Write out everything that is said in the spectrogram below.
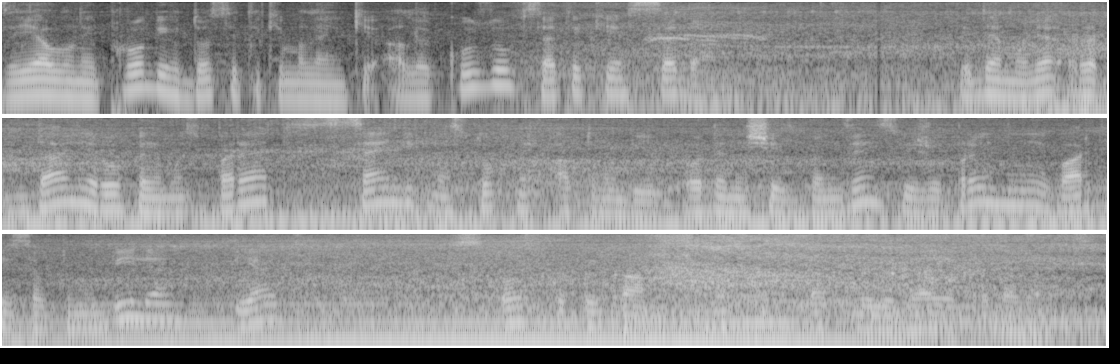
Заявлений пробіг досить таки маленький, але кузов все-таки седан. Йдемо далі, рухаємось вперед. Сценік, наступний автомобіль. 1,6 бензин, свіжопригнаний, вартість автомобіля 5 100 з копійками. Так виглядає продавець.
